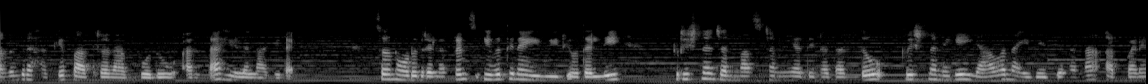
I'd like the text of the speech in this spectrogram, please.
ಅನುಗ್ರಹಕ್ಕೆ ಪಾತ್ರರಾಗ್ಬೋದು ಅಂತ ಹೇಳಲಾಗಿದೆ. ಸೊ ನೋಡಿದ್ರಲ್ಲ ಫ್ರೆಂಡ್ಸ್ ಇವತ್ತಿನ ಈ ವಿಡಿಯೋದಲ್ಲಿ ಕೃಷ್ಣ ಜನ್ಮಾಷ್ಟಮಿಯ ದಿನದಂದು ಕೃಷ್ಣನಿಗೆ ಯಾವ ನೈವೇದ್ಯನನ್ನ ಅರ್ಪಣೆ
